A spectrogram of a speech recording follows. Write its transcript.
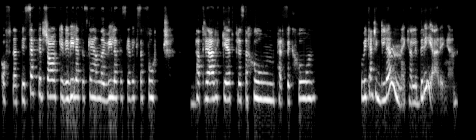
ofta, att vi sätter saker, vi vill att det ska hända, vi vill att det ska växa fort. Patriarket, prestation, perfektion. Och vi kanske glömmer kalibreringen.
